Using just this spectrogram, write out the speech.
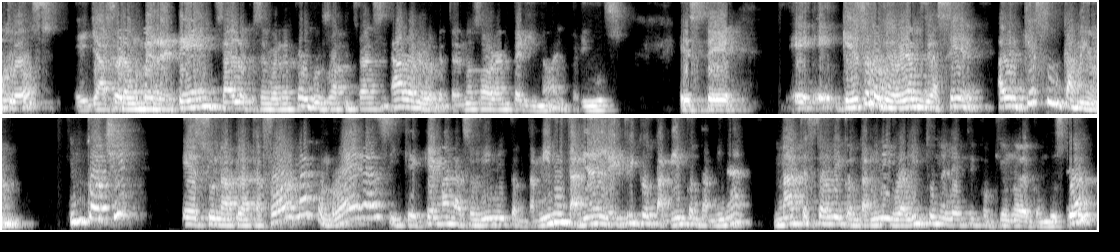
otros, eh, ya fuera un BRT, ¿sabes lo que es el BRT? El Bus Rapid Transit. Ah, bueno, lo que tenemos ahora en Peri, ¿no? El Peribus. Este, eh, que eso es lo que deberíamos de hacer. A ver, ¿qué es un camión? Un coche es una plataforma con ruedas y que quema gasolina y contamina, y también eléctrico también contamina mata, estorba y contamina igualito un eléctrico que uno de combustión.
